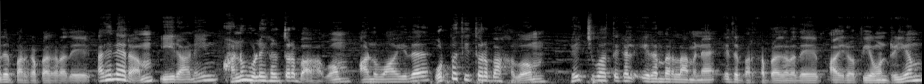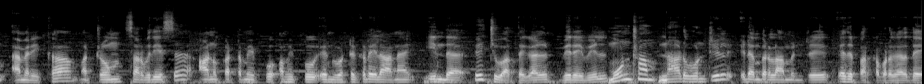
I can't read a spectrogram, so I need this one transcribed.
எதிர்பார்க்கப்படுகிறது. அதே நேரம் ஈரானின் அணு உலைகள் தொடர்பாகவும் அணு ஆயுத உற்பத்தி தொடர்பாகவும் பேச்சுவார்த்தைகள் இடம்பெறலாம் என எதிர்பார்க்கப்படுகிறது. ஐரோப்பிய ஒன்றியம் அமெரிக்கா மற்றும் சர்வதேச அணு கட்டமைப்பு அமைப்பு என்பவற்றுக்கிடையிலான இந்த பேச்சுவார்த்தைகள் விரைவில் மூன்றாம் நாடு ஒன்றில் இடம்பெறலாம் என்று எதிர்பார்க்கப்படுகிறது.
